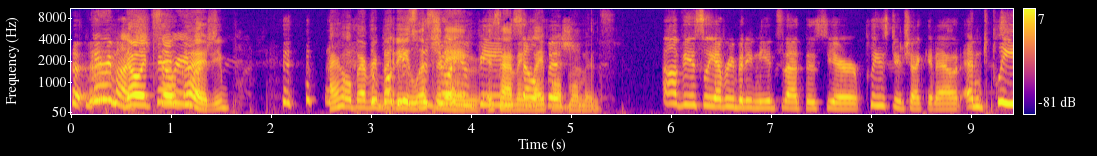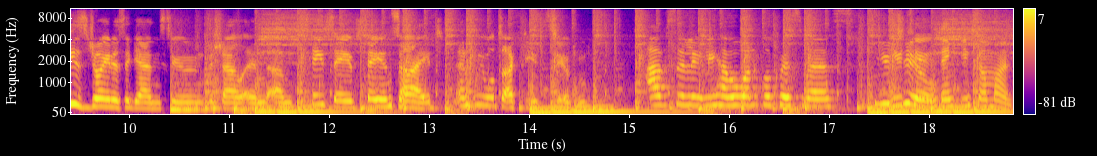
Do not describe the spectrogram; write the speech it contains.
very much. no, it's so good. much. You- I hope everybody is the joy of listening is having light bulb moments. Obviously, everybody needs that this year. Please do check it out, and please join us again soon, Michelle. And um, stay safe, stay inside, and we will talk to you soon. Absolutely. Have a wonderful Christmas. You, You too. too. Thank you so much.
